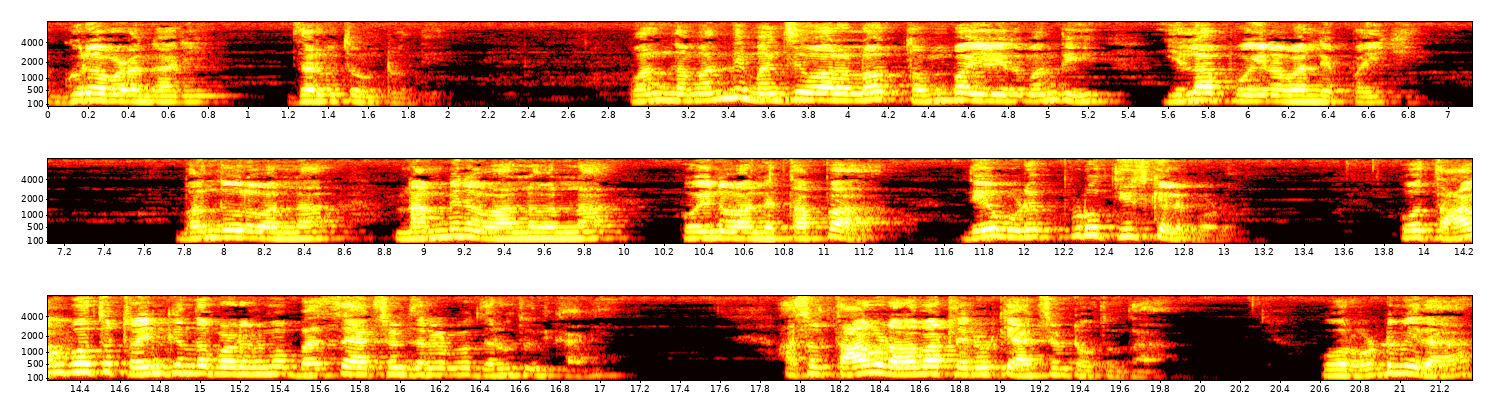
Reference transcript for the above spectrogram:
గురవ్వడం కానీ జరుగుతూ ఉంటుంది. వంద మంది మంచి వాళ్ళలో తొంభై ఐదు మంది ఇలా పోయిన వాళ్ళే పైకి. బంధువుల వల్ల నమ్మిన వాళ్ళ వల్ల పోయిన వాళ్ళే తప్ప దేవుడు ఎప్పుడూ తీసుకెళ్ళిపోడు. ఓ తాగుబోతు ట్రైన్ కింద పడడమో బస్సు యాక్సిడెంట్ జరగడమో జరుగుతుంది కానీ అసలు తాగుడు అలవాటు లేనివాడికి యాక్సిడెంట్ అవుతుందా? ఓ రోడ్డు మీద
